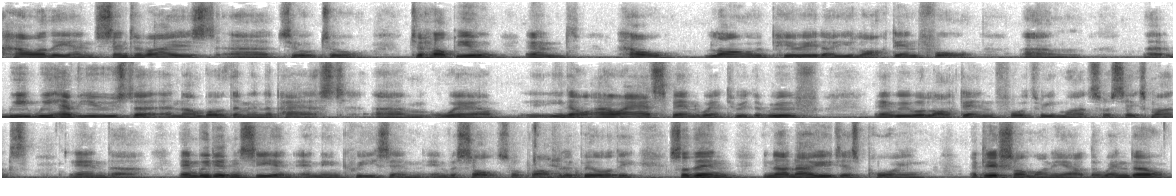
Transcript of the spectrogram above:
how are they incentivized uh, to to to help you and how long of a period are you locked in for um, uh, we we have used a, a, number of them in the past um, where you know our ad spend went through the roof and we were locked in for three months or six months and uh, and we didn't see an, an increase in, in results or profitability so then you know now you're just pouring additional money out the window.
